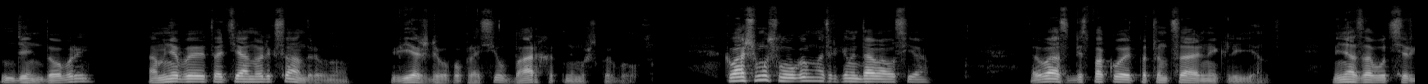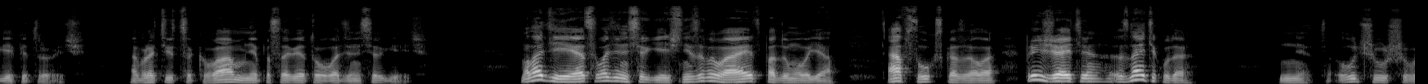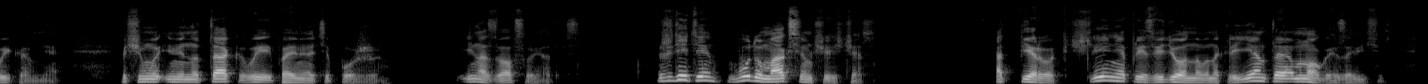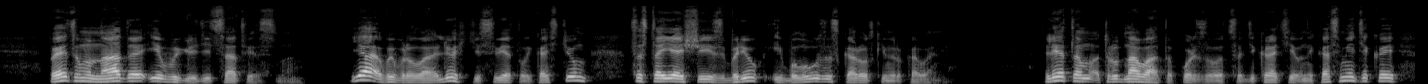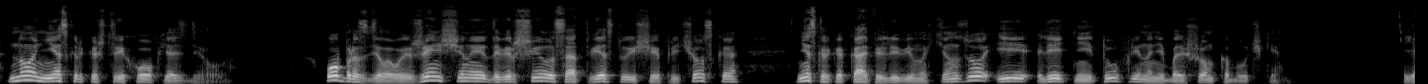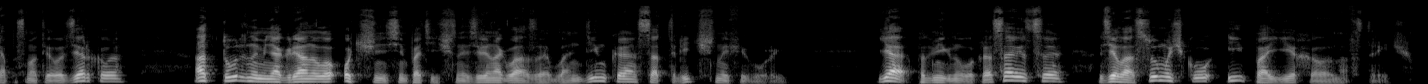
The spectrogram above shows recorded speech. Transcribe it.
День добрый. А мне бы Татьяну Александровну, вежливо попросил бархатный мужской голос. К вашим услугам, отрекомендовался я. Вас беспокоит потенциальный клиент. Меня зовут Сергей Петрович. Обратиться к вам мне посоветовал Владимир Сергеевич. Молодец, Владимир Сергеевич, не забывает, подумала я. А А вслух сказала. «Приезжайте. Знаете куда?» «Нет, лучше уж вы ко мне. Почему именно так, вы поймете позже». И назвал свой адрес. «Ждите. Буду максимум через час». От первого впечатления, произведенного на клиента, многое зависит. Поэтому надо и выглядеть соответственно. Я выбрала легкий светлый костюм, состоящий из брюк и блузы с короткими рукавами. Летом трудновато пользоваться декоративной косметикой, но несколько штрихов я сделала. Образ деловой женщины довершила соответствующая прическа, несколько капель любимых кинзо и летние туфли на небольшом каблучке. Я посмотрела в зеркало. Оттуда на меня глянула очень симпатичная зеленоглазая блондинка с отличной фигурой. Я подмигнула красавице взяла сумочку и поехала навстречу.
